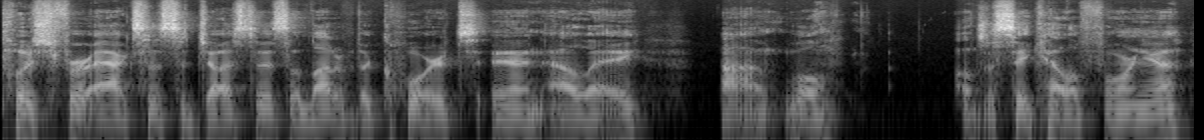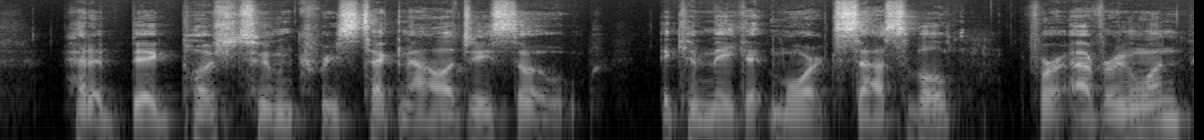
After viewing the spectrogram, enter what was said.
push for access to justice. A lot of the courts in LA, um, well, I'll just say California, had a big push to increase technology so it can make it more accessible for everyone.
